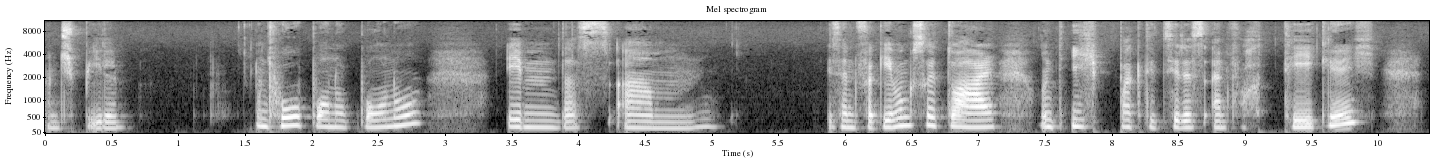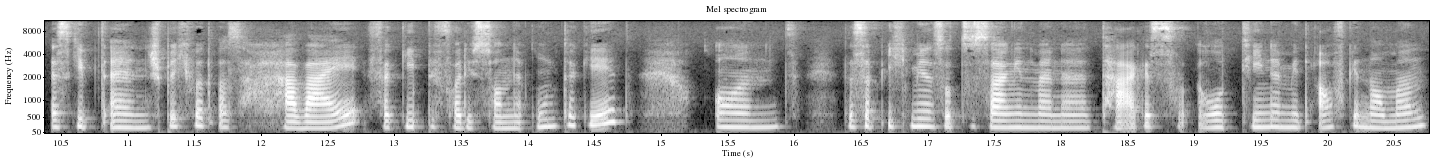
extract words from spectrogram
ins Spiel. Und Ho'oponopono, eben das ähm, ist ein Vergebungsritual und ich praktiziere das einfach täglich. Es gibt ein Sprichwort aus Hawaii, vergib bevor die Sonne untergeht. Und das habe ich mir sozusagen in meine Tagesroutine mit aufgenommen.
